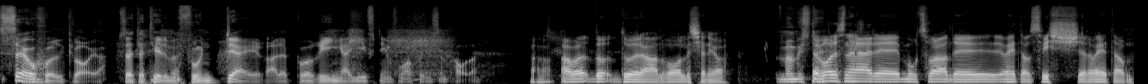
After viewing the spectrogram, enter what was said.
Så sjuk var jag. Så att jag till och med funderade på att ringa giftinformationscentralen. Ja, då, då är det allvarligt känner jag. Men visst Det var det sån här eh, motsvarande, vad heter de, Swish eller vad heter de?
